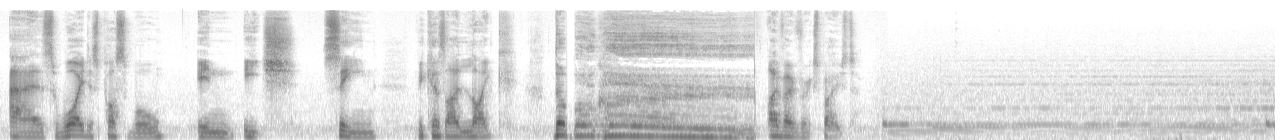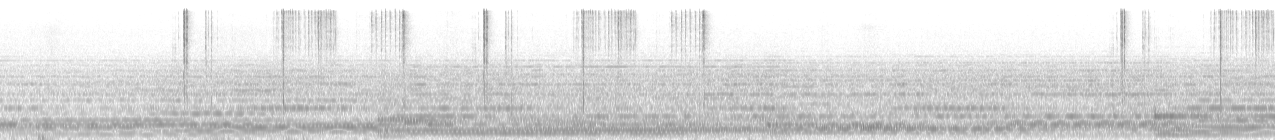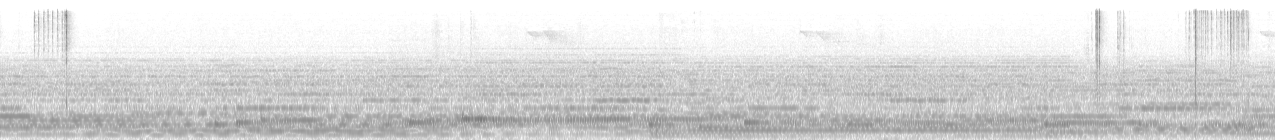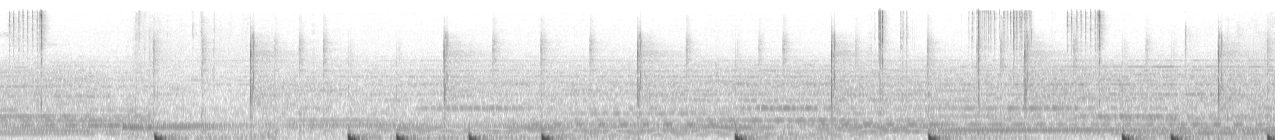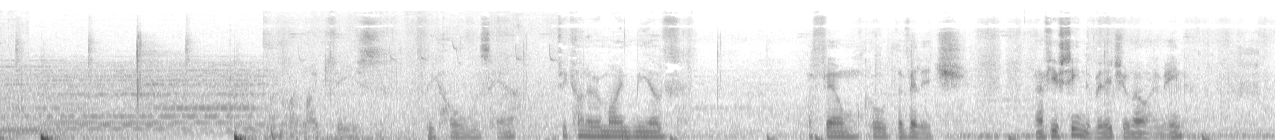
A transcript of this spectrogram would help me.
as wide as possible in each scene because I like the bokeh. I've overexposed. Big holes here. They kind of remind me of a film called The Village. Now, if you've seen The Village, you'll know what I mean.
